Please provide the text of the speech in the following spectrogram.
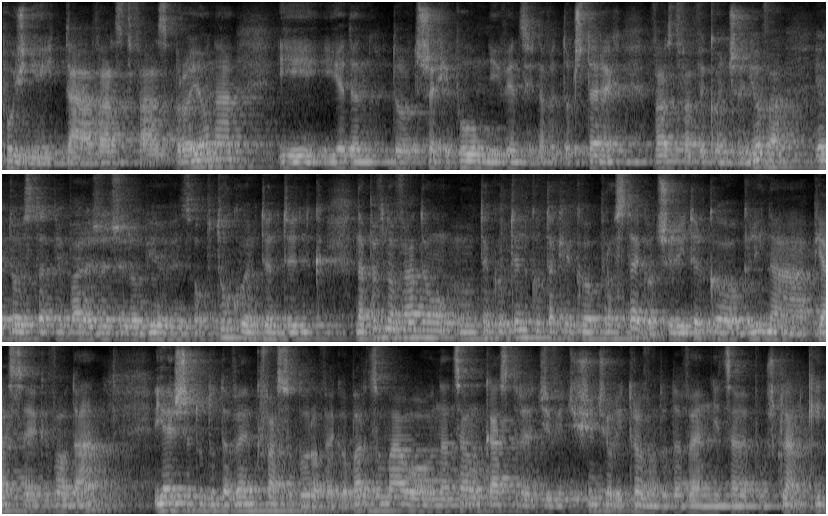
później ta warstwa zbrojona i jeden do trzech i pół, mniej więcej nawet do czterech warstwa wykończeniowa. Ja to ostatnio parę rzeczy robiłem, więc obtukłem ten tynk. Na pewno wadą tego tynku takiego prostego, czyli tylko glina, piasek, woda, ja jeszcze tu dodawałem kwasu borowego. Bardzo mało, na całą kastrę 90-litrową dodawałem niecałe pół szklanki.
